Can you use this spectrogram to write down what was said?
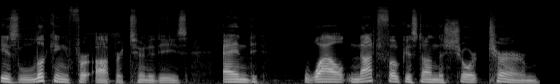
is looking for opportunities, and while not focused on the short term,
